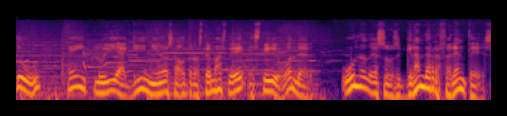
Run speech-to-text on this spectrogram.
Do e incluía guiños a otros temas de Stevie Wonder, uno de sus grandes referentes.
